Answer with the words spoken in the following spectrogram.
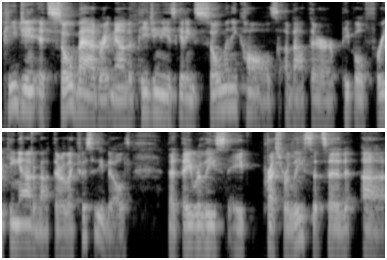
PG, it's so bad right now that PG&E is getting so many calls about their people freaking out about their electricity bills that they released a press release that said uh,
